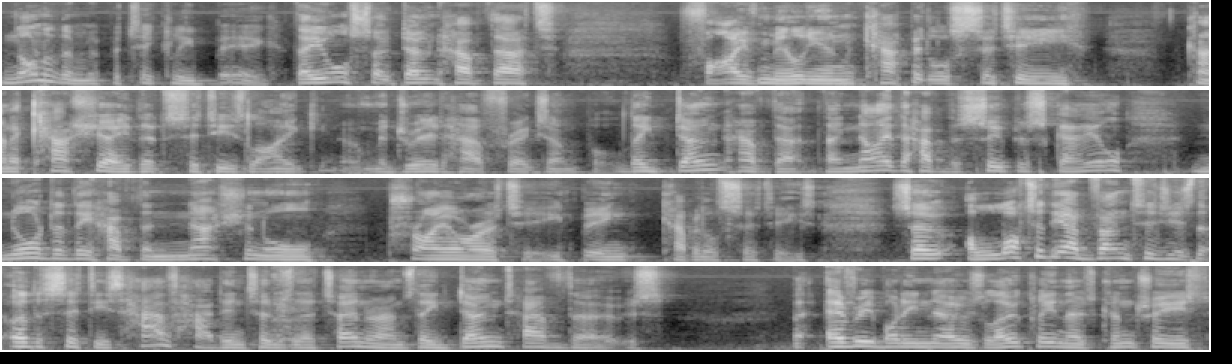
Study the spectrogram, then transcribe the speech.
None of them are particularly big. They also don't have that 5 million capital city kind of cachet that cities like you know, Madrid have, for example. They don't have that. They neither have the super scale, nor do they have the national priority being capital cities. So a lot of the advantages that other cities have had in terms of their turnarounds, they don't have those. But everybody knows locally in those countries,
